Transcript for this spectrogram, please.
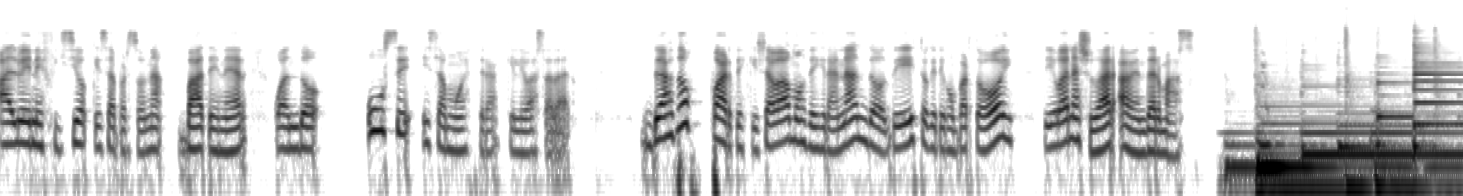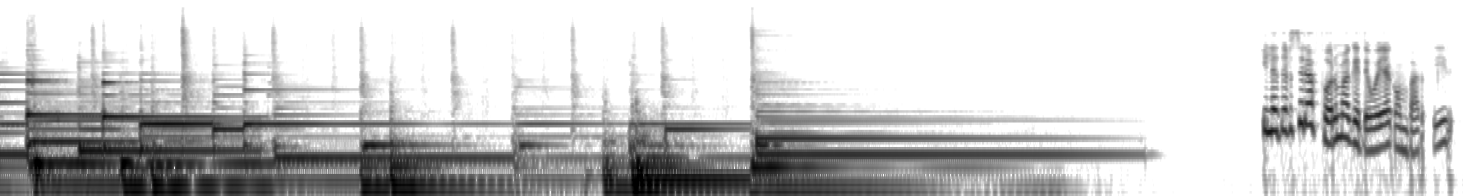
al beneficio que esa persona va a tener cuando use esa muestra que le vas a dar. Las dos partes que ya vamos desgranando de esto que te comparto hoy te van a ayudar a vender más. La tercera forma que te voy a compartir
